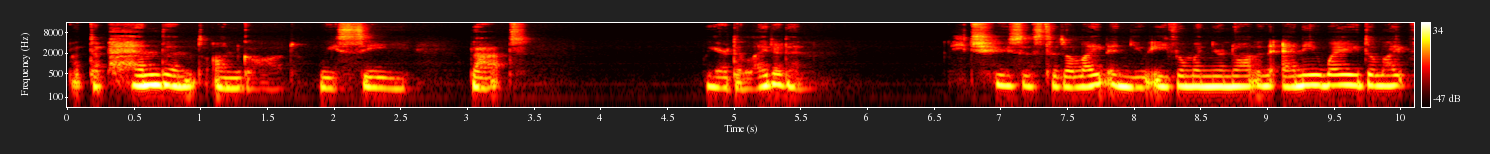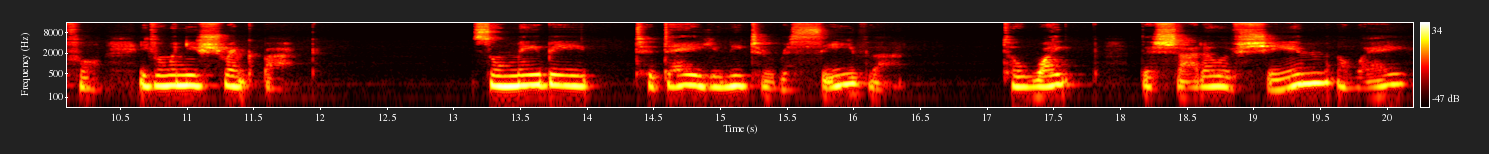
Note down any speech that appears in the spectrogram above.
But dependent on God, we see that we are delighted in. He chooses to delight in you even when you're not in any way delightful, even when you shrink back. So maybe today you need to receive that, to wipe the shadow of shame away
